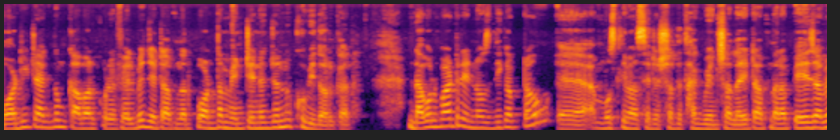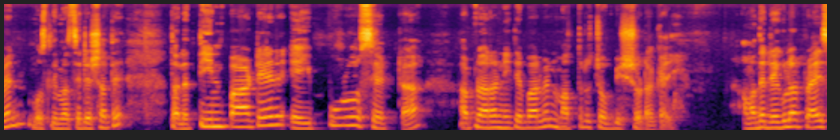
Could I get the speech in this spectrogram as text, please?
বডিটা একদম কাভার করে ফেলবে, যেটা আপনার পর্দা মেনটেনের জন্য খুবই দরকার। ডাবল পার্টের এই নজদিকাপটাও মুসলিমা সেটের সাথে থাকবে ইনশাল্লাহ এটা আপনারা পেয়ে যাবেন মুসলিমা সেটের সাথে। তাহলে তিন পার্টের এই পুরো সেটটা আপনারা নিতে পারবেন মাত্র চব্বিশশো টাকায়। আমাদের রেগুলার প্রাইস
